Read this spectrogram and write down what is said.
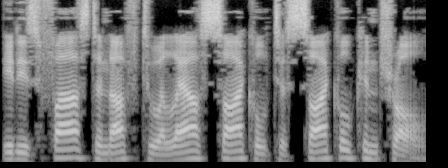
It is fast enough to allow cycle-to-cycle -cycle control.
